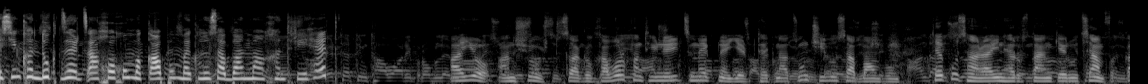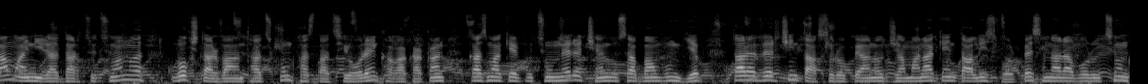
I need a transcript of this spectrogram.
Այսինքն դուք ձեր ծախողումը կապում եք լուսաբանման խնդրի հետ։ Այո, անշուշտ, սա գլխավոր խնդիրներից մեկն է, երբ տեխնացուն չի լուսաբանվում, թեկուս հանրային հերոստանգերությամբ կամ այն իրադարձությունը ողջ տարվա ընթացքում փաստացիորեն քաղաքական կազմակերպությունները չեն լուսաբանվում եւ տարեվերջին 10 րոպեանոց ժամանակ են տալիս որպես հնարավորություն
